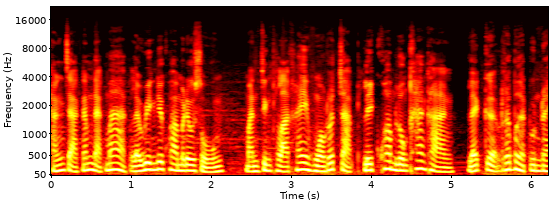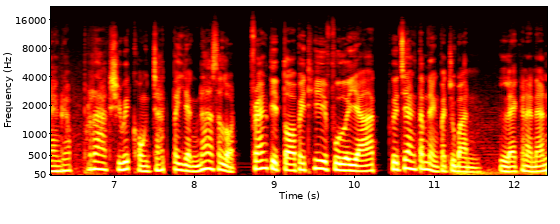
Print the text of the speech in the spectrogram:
ทั้งจากน้ำหนักมากและวิ่งด้วยความเร็วสูง มันจึงผลักให้หัวรถจักรพลิกคว่ำลงข้างทาง และเกิดระเบิดรุนแรงครับพรากชีวิตของจัดไปอย่างน่าสลด แฟรงค์ติดต่อไปที่ฟูลยาร์ดเพื่อแจ้งตำแหน่งปัจจุบัน และขณะนั้น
